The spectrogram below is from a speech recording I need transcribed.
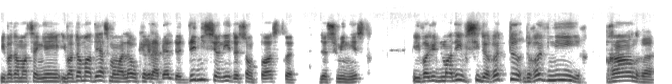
Il va, demander, à ce moment-là au curé Labelle de démissionner de son poste de sous-ministre. Il va lui demander aussi de, revenir prendre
